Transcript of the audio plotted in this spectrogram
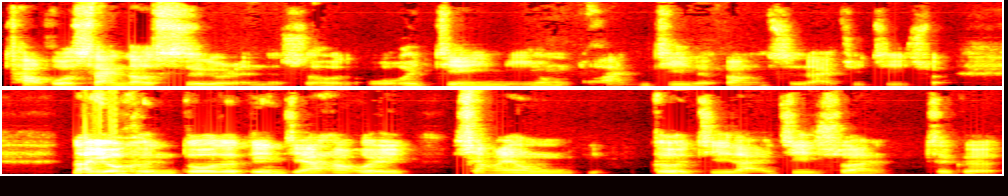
超过三到四个人的时候，我会建议你用团绩的方式来去计算。那有很多的店家他会想用个绩来计算。这个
